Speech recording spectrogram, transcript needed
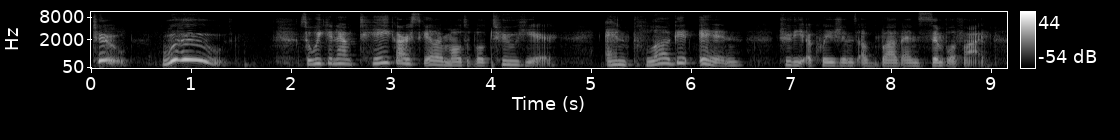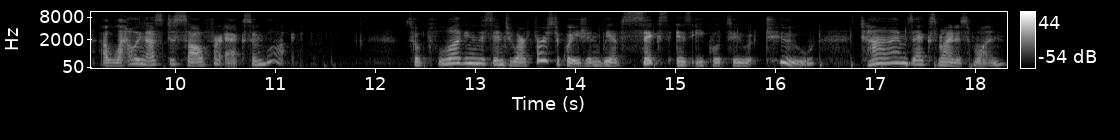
2. Woohoo! So we can now take our scalar multiple 2 here and plug it in to the equations above and simplify, allowing us to solve for x and y. So plugging this into our first equation, we have 6 is equal to 2 times x minus 1.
